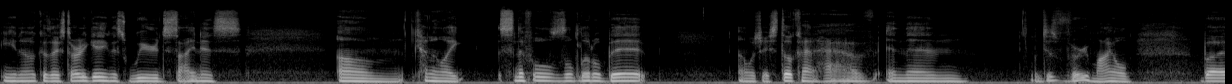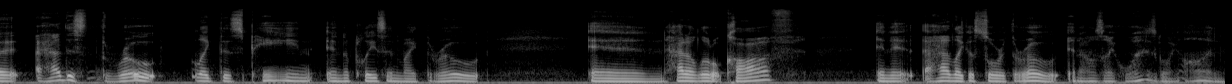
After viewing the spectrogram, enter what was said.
you know, because I started getting this weird sinus, um, kind of like sniffles a little bit, uh, which I still kind of have, and then just very mild. But I had this throat, like this pain in a place in my throat and had a little cough and it I had like a sore throat and I was like what is going on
